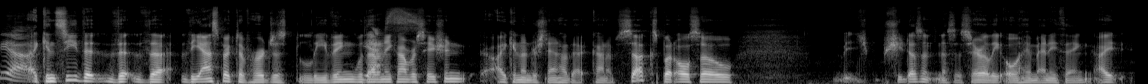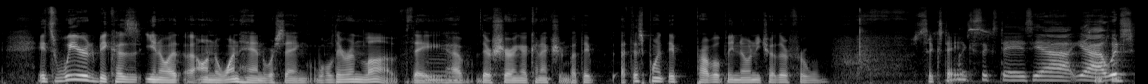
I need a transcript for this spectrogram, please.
Yeah. I can see that the the the aspect of her just leaving without any conversation. I can understand how that kind of sucks, but also she doesn't necessarily owe him anything. I it's weird because, you know, on the one hand we're saying, well, they're in love. They Mm. have they're sharing a connection, but they at this point they've probably known each other for 6 days. Like six days, yeah, yeah. Which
